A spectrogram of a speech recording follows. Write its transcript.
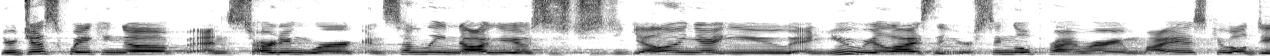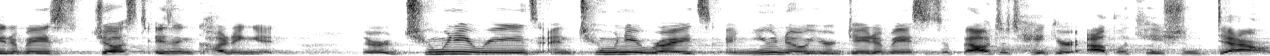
You're just waking up and starting work and suddenly Nagios is just yelling at you and you realize that your single primary MySQL database just isn't cutting it. There are too many reads and too many writes and you know your database is about to take your application down.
